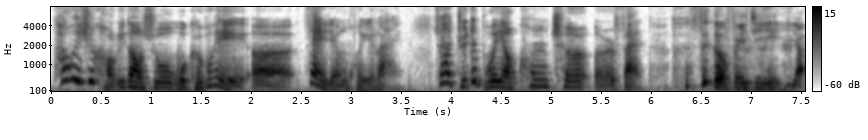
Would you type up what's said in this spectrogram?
他会去考虑到说，我可不可以呃载人回来？所以他绝对不会要空车而返。这个飞机也一样，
